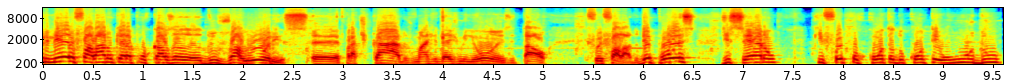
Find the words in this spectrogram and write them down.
Primeiro falaram que era por causa dos valores é, praticados, mais de 10 milhões e tal, que foi falado. Depois disseram que foi por conta do conteúdo.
